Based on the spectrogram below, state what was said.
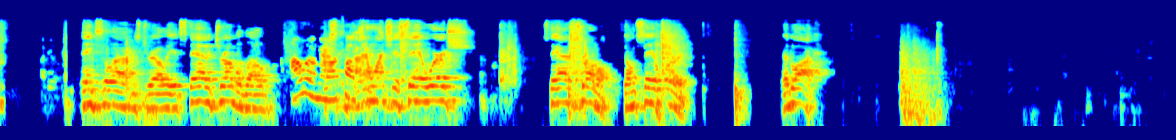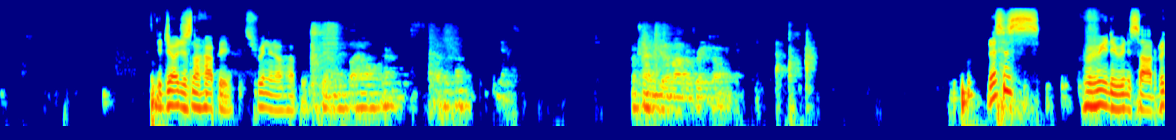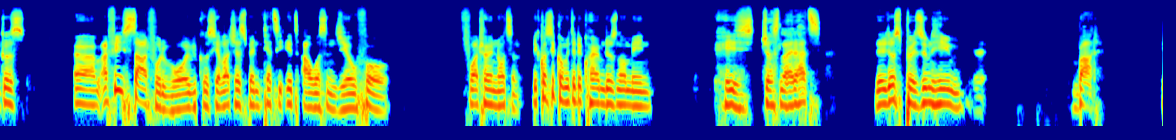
Thanks a lot, Mr. Elliott. Stay out of trouble, though. I will, man. I'll talk. I don't want you to say a word. Shh. Stay out of trouble. Don't say a word. Good luck. The judge is not happy. It's really not happy. I'm trying to get him out of breakout. This is really, really sad because um, I feel sad for the boy because he have actually spent 38 hours in jail for for actually nothing. Because he committed a crime does not mean he's just like that. They just presumed him uh, bad.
